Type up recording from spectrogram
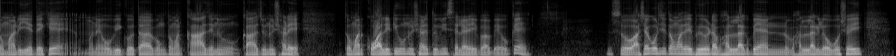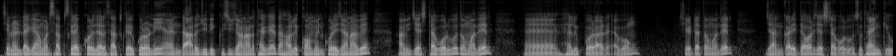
তোমার ইয়ে দেখে মানে অভিজ্ঞতা এবং তোমার কাজ অনু, কাজ অনুসারে, তোমার কোয়ালিটি অনুসারে তুমি স্যালারি পাবে ওকে সো আশা করছি তোমাদের ভিডিওটা ভালো লাগবে অ্যান্ড ভালো লাগলে অবশ্যই চ্যানেলটাকে আমার সাবস্ক্রাইব করে যারা সাবস্ক্রাইব করোনি অ্যান্ড আরও যদি কিছু জানার থাকে তাহলে কমেন্ট করে জানাবে। আমি চেষ্টা করব তোমাদের হেল্প করার এবং সেটা তোমাদের জানকারি দেওয়ার চেষ্টা করব। সো থ্যাংক ইউ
